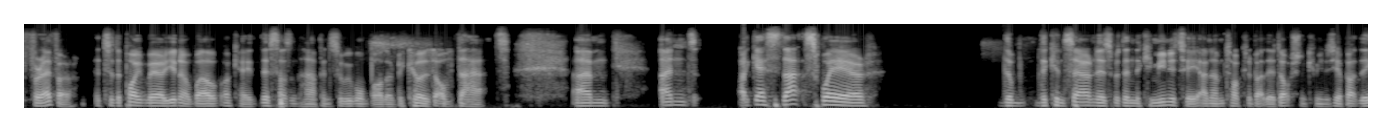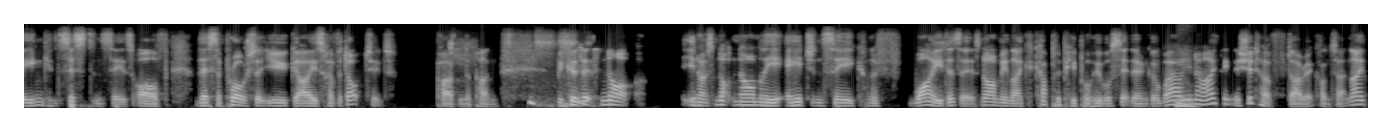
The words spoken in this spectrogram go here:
forever to the point where you know well okay this hasn't happened so we won't bother because of that. Um, and i guess that's where the the concern is within the community and i'm talking about the adoption community about the inconsistencies of this approach that you guys have adopted. Pardon the pun. Because it's not you know, it's not normally agency kind of wide, is it? It's normally like a couple of people who will sit there and go, "Well, mm. you know, I think they should have direct contact." And I,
